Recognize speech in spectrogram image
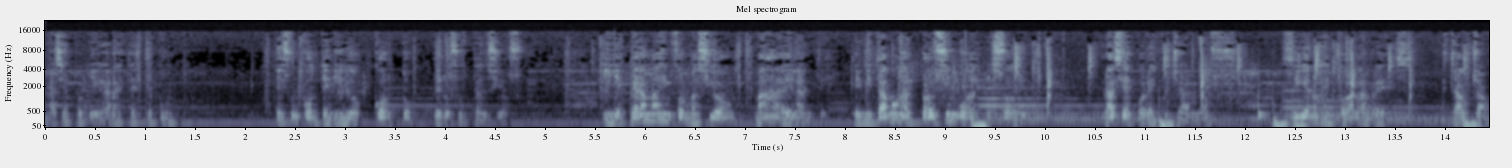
Gracias por llegar hasta este punto. Es un contenido corto pero sustancioso. Y espera más información más adelante. Te invitamos al próximo episodio. Gracias por escucharnos. Síguenos en todas las redes. Chao, chao.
